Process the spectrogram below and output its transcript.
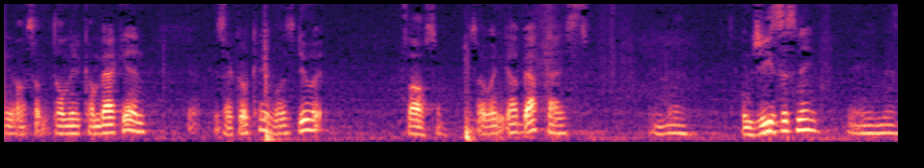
you know, something told me to come back in. He's like, "Okay, well, let's do it." It's awesome. So I went and got baptized Amen. in Jesus' name. Amen.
